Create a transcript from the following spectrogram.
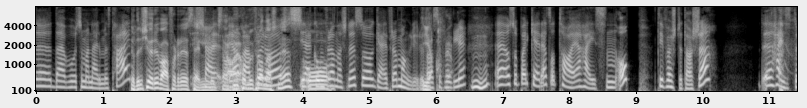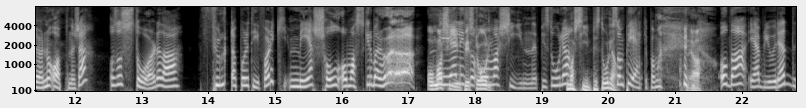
der hvor, som er nærmest her. Ja, dere kjører hver for dere selv, ikke sant? ja, du kommer fra for oss. Jeg og- kommer fra Nærsnes, og Geir fra Manglerud, Ja. da, selvfølgelig. Mhm. eh, og så parkerer jeg, så tar jeg heisen opp til første etasje. Eh, Heisdørene åpner seg, og så står det da fullt av politifolk med skjold og masker og bare Og maskinpistol. Liksom, og maskinpistol, ja. Maskinpistol, ja. Som peker på meg. Ja. og da Jeg blir jo redd,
